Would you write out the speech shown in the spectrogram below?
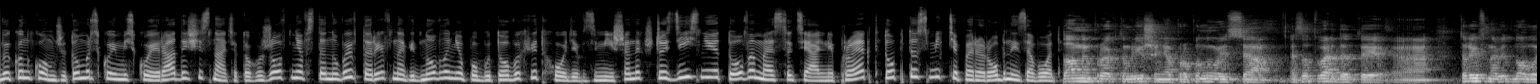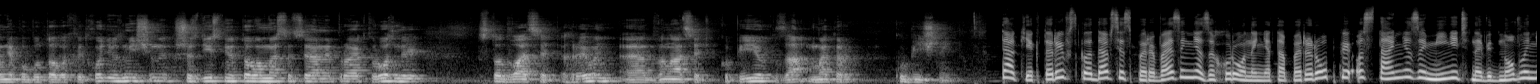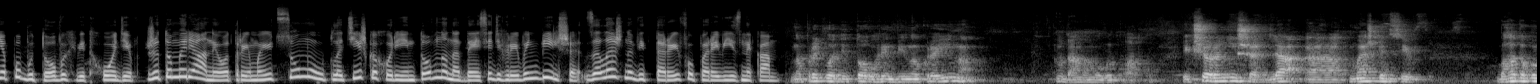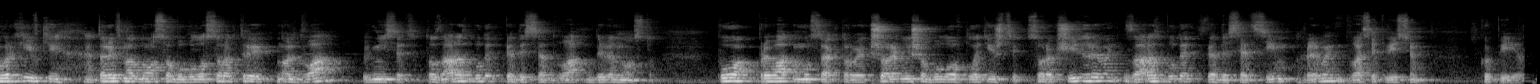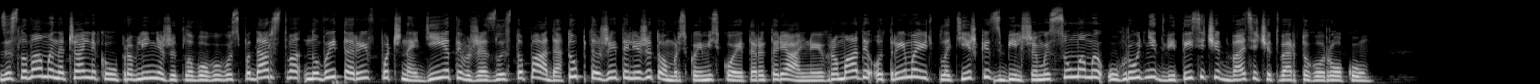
Виконком Житомирської міської ради 16 жовтня встановив тариф на відновлення побутових відходів змішаних, що здійснює ТОВ МС соціальний проект, тобто сміттєпереробний завод. Даним проектом рішення пропонується затвердити е, тариф на відновлення побутових відходів зміщених, що здійснює ТОВ МС соціальний проект в розмірі 120 гривень е, 12 копійок за метр кубічний. Так як тариф складався з перевезення, захоронення та переробки, останнє замінять на відновлення побутових відходів. Житомиряни отримають суму у платіжках орієнтовно на 10 гривень більше, залежно від тарифу перевізника. На прикладі ТОВ «Грінбін Україна у даному випадку. Якщо раніше для е, мешканців багатоповерхівки тариф на одну особу було 43,02 в місяць, то зараз буде 52,90. По приватному сектору, якщо раніше було в платіжці 46 гривень, зараз буде 57 гривень 28 копійок. За словами начальника управління житлового господарства, новий тариф почне діяти вже з листопада. Тобто жителі Житомирської міської територіальної громади отримають платіжки з більшими сумами у грудні 2024 року.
